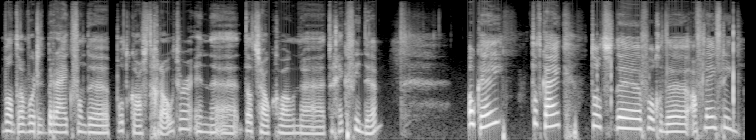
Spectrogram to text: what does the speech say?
want dan wordt het bereik van de podcast groter en uh, dat zou ik gewoon te gek vinden. Oké, tot kijk, tot de volgende aflevering.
